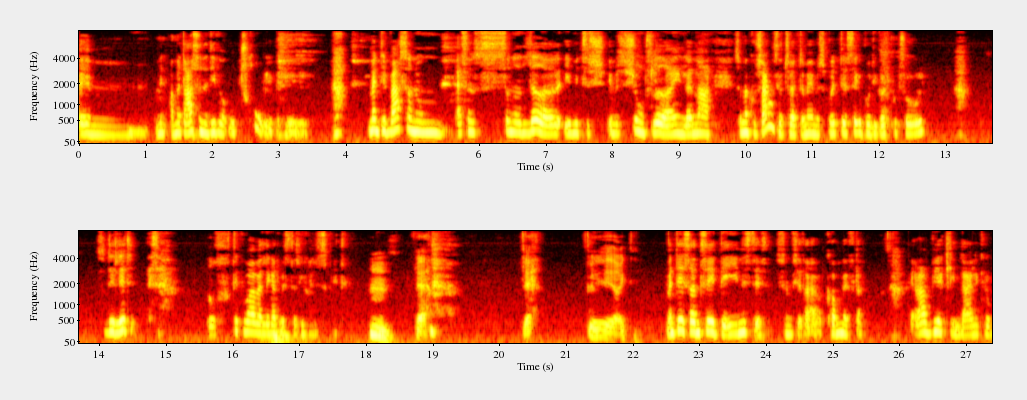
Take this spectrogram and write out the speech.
Øhm, men, og madrasserne, de var utrolig behagelige. Men det var sådan nogle, altså sådan noget læder, imitation, imitationslæder af en eller anden art, så man kunne sagtens have tørt dem af med sprit, det er jeg sikker på, at de godt kunne tåle. Så det er lidt, altså, øh, det kunne bare være lækkert, hvis der lige var lidt sprit. Mm. Ja. Ja. Det er rigtigt. Men det er sådan set det eneste, synes jeg, der er at komme efter. Det var virkelig en dejlig klub.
